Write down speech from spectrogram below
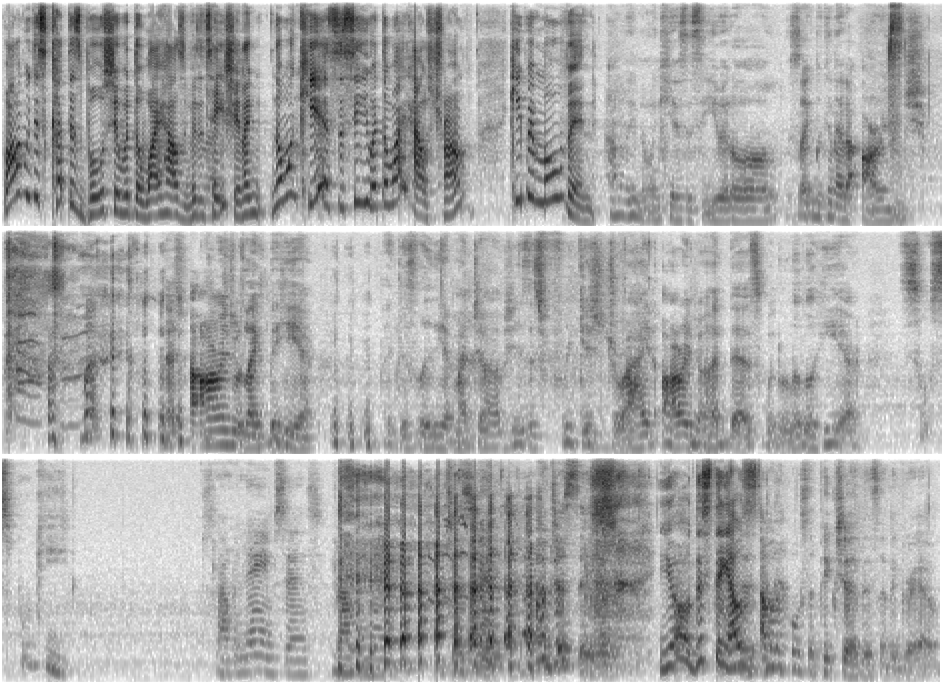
why don't we just cut this bullshit with the White House visitation? Like, no one cares to see you at the White House, Trump. Keep it moving. I don't think no one cares to see you at all. It's like looking at an orange. but that's an orange with like the hair. Like this lady at my job, she has this freakish dried orange on her desk with a little hair. so spooky. Drop a name, sis. Drop a name. Just saying. I'm just saying. Yo, this thing I I'm, was. just- I'm gonna post a picture of this on the gram.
